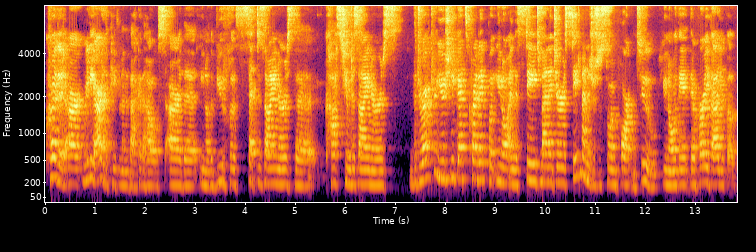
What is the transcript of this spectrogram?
credit are really are the people in the back of the house, are the you know the beautiful set designers, the costume designers, the director usually gets credit, but you know, and the stage managers, stage managers are so important too. You know, they, they're very valuable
